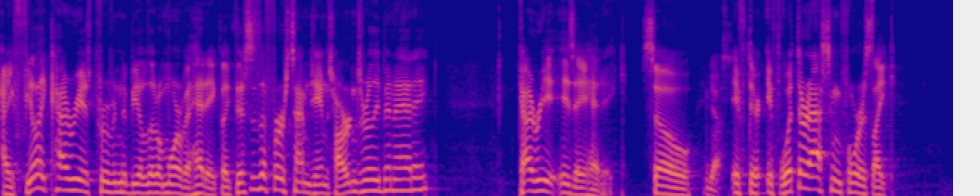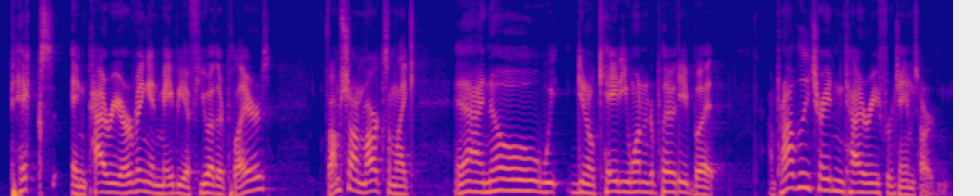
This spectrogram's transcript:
I feel like Kyrie has proven to be a little more of a headache. Like this is the first time James Harden's really been a headache. Kyrie is a headache. So yes. if they're if what they're asking for is like picks and Kyrie Irving and maybe a few other players, if I'm Sean Marks, I'm like, yeah, I know we you know KD wanted to play with you, but I'm probably trading Kyrie for James Harden.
